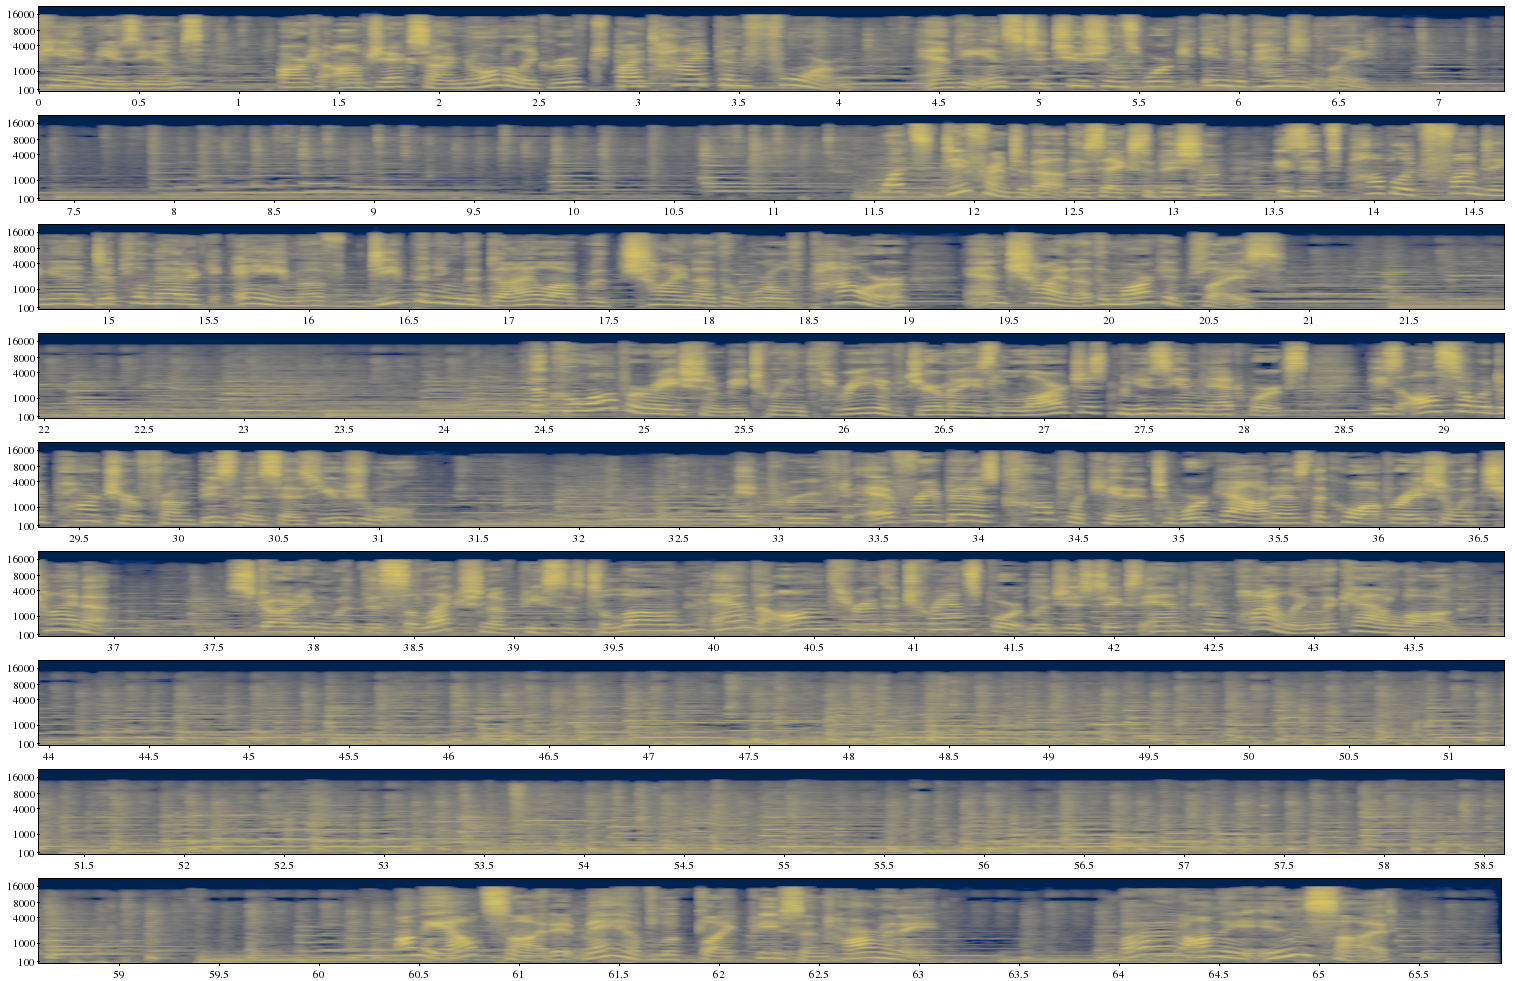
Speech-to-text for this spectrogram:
European museums, art objects are normally grouped by type and form, and the institutions work independently. What's different about this exhibition is its public funding and diplomatic aim of deepening the dialogue with China, the world power, and China, the marketplace. The cooperation between three of Germany's largest museum networks is also a departure from business as usual. It proved every bit as complicated to work out as the cooperation with China, starting with the selection of pieces to loan and on through the transport logistics and compiling the catalog. Outside, it may have looked like peace and harmony. But on the inside,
